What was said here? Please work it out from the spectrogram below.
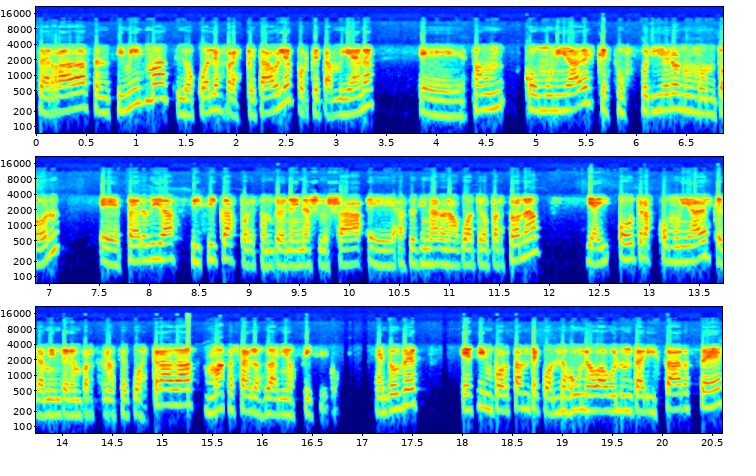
cerradas en sí mismas, lo cual es respetable porque también son comunidades que sufrieron un montón eh, pérdidas físicas, por ejemplo en Einashlo ya eh, asesinaron a cuatro personas y hay otras comunidades que también tienen personas secuestradas, más allá de los daños físicos. Entonces, es importante cuando uno va a voluntarizarse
